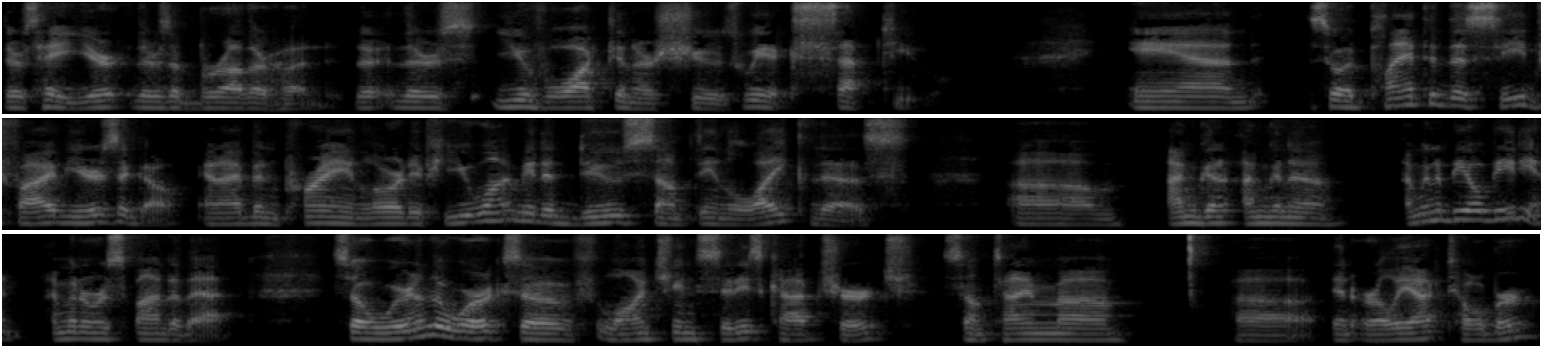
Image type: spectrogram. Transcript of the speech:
There's, hey, you're, there's a brotherhood. There, there's, you've walked in our shoes. We accept you. And so it planted this seed five years ago. And I've been praying, Lord, if you want me to do something like this, um, I'm to, I'm to, I'm to be obedient. I'm to respond to that. So we're in the works of launching Cities Cop Church sometime uh, uh, in early October.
